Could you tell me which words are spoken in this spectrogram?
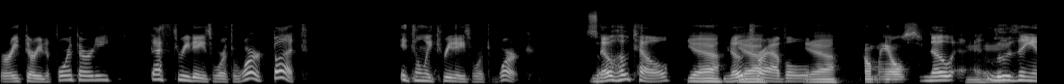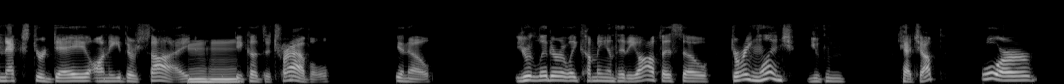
or 8.30 to 4.30 that's three days worth of work but it's only three days worth of work So- no hotel Yeah. no yeah, travel Yeah. No meals. no uh, Mhm. losing an extra day on either side hmm because of travel, you know, you're literally coming into the office. So during lunch, you can catch up. Or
